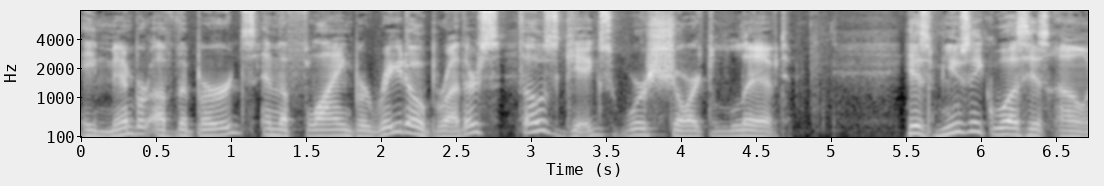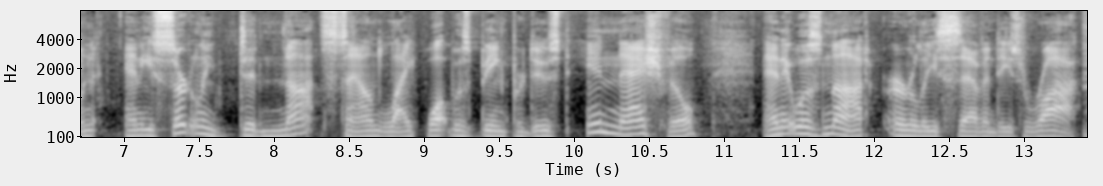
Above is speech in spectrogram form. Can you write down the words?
A member of the Byrds and the Flying Burrito Brothers, those gigs were short lived. His music was his own, and he certainly did not sound like what was being produced in Nashville, and it was not early 70s rock.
